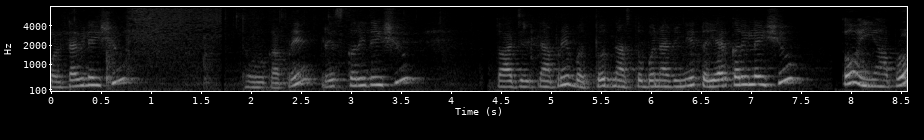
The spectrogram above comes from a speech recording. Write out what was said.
પલટાવી લઈશું. થોડુંક આપણે પ્રેસ કરી દઈશું. તો આ જ રીતના આપણે બધો જ નાસ્તો બનાવીને તૈયાર કરી લઈશું. તો અહીંયા આપણો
